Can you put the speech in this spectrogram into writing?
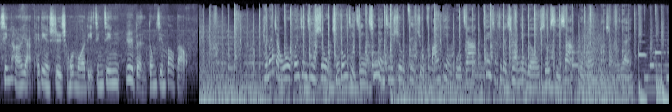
新唐亚太电视陈文模、李晶晶，日本东京报道。台湾掌握关键技术，成功挤进氢能技术自主发电国家。更详细的新闻内容，休息一下，我们马上回来。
